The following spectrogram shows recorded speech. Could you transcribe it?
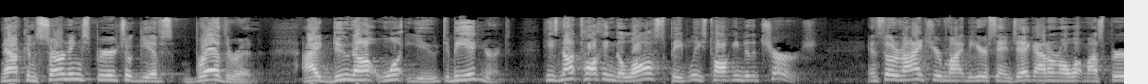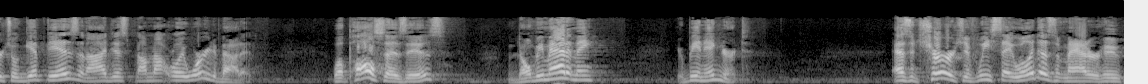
Now, concerning spiritual gifts, brethren, I do not want you to be ignorant. He's not talking to lost people, he's talking to the church. And so tonight you might be here saying, Jake, I don't know what my spiritual gift is, and I just, I'm not really worried about it. What Paul says is, don't be mad at me. You're being ignorant. As a church, if we say, well, it doesn't matter who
